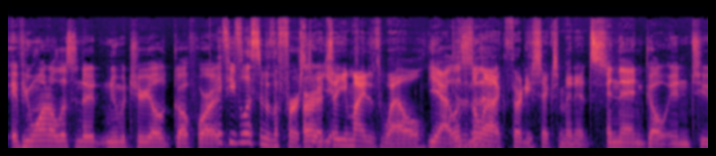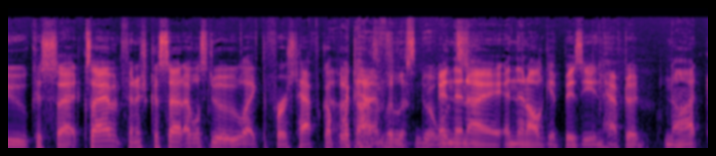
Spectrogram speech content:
if you want to listen to new material, go for it. If you've listened to the first two, I'd yeah. say you might as well. Yeah, 'Cause listen it's to only that. like 36 minutes. and then go into cassette because I haven't finished cassette. I've listened to like the first half a couple I of times. passively listened to it and once. then I and then I'll get busy and have to not.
